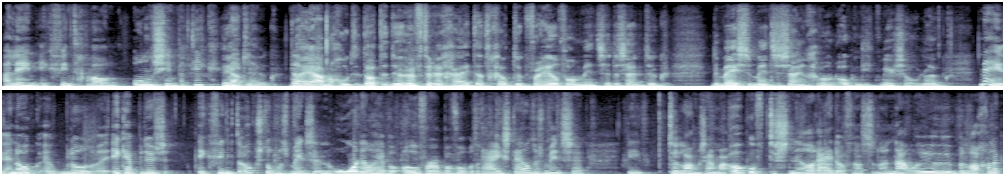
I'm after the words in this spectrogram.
Alleen, ik vind gewoon onsympathiek Ja. niet leuk. Dat, Nou ja, maar goed, dat, de hufterigheid, dat geldt natuurlijk voor heel veel mensen. Er zijn natuurlijk... De meeste mensen zijn gewoon ook niet meer zo leuk. Nee, en ook, ik bedoel, ik heb dus... Ik vind het ook stom als mensen een oordeel hebben over bijvoorbeeld rijstijl. Dus mensen die te langzaam, maar ook of te snel rijden. Of dat ze dan, nou, eh, eh, belachelijk.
